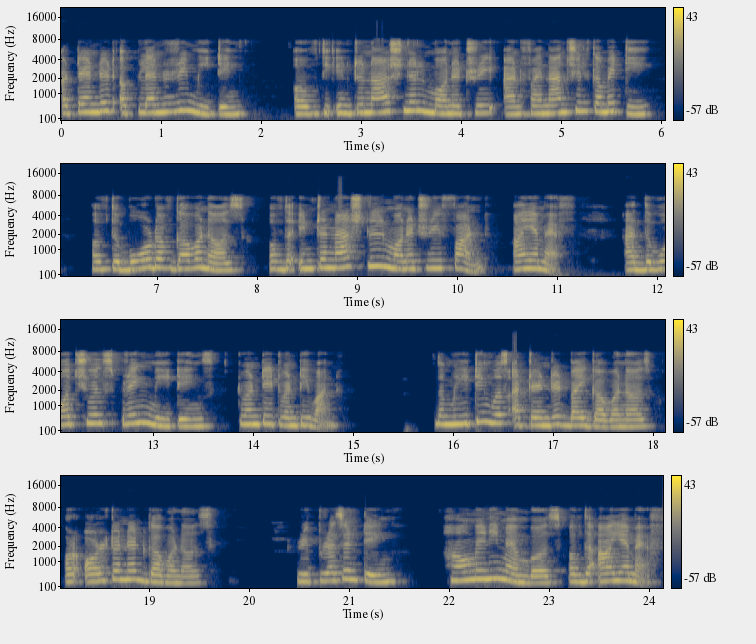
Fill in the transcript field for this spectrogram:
attended a plenary meeting of the International Monetary and Financial Committee of the Board of Governors of the International Monetary Fund IMF at the virtual spring meetings 2021. The meeting was attended by governors or alternate governors representing how many members of the IMF?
